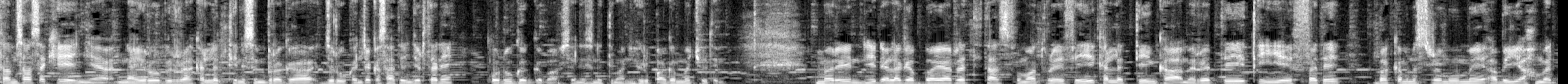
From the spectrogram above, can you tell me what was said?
Tamsaasa keenya Naayiroobi irraa kallattiin isin bira gahaa jiru kan caqasaatiin jirtanii oduu gaggabaabsanii isinitti himanii hirphaa gammachuuti. Mariin hidha laga Abbayyaa irratti taasifamaa turee fi kallattiin kaa'ame irratti xiyyeeffate bakka ministeera muummee Abiy Ahmad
